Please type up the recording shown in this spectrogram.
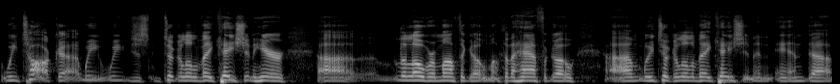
we talk. Uh, we we just took a little vacation here. Uh, a little over a month ago, a month and a half ago, um, we took a little vacation and, and uh,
